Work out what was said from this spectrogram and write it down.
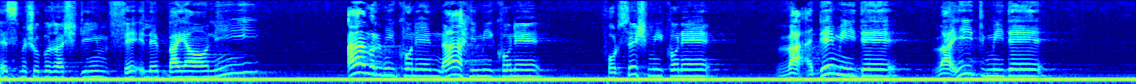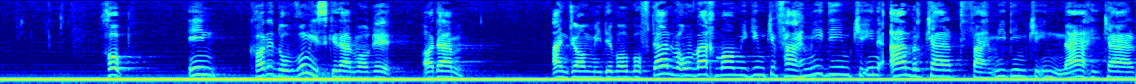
اسمشو گذاشتیم فعل بیانی. امر می‌کنه نهی می‌کنه پرسش می‌کنه وعده میده وعید میده. خب این کار دومی است که در واقع آدم انجام میده با گفتن و اون وقت ما میگیم که فهمیدیم که این امر کرد فهمیدیم که این نهی کرد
